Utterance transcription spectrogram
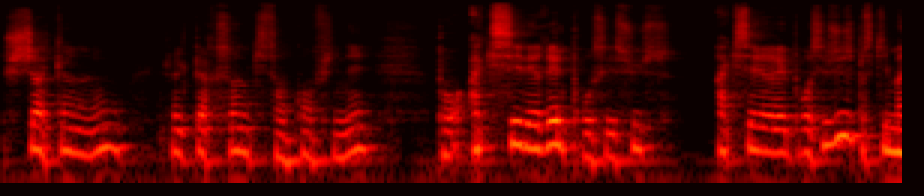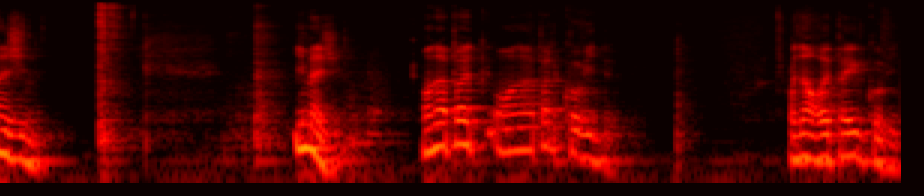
chacun de nous, chaque personne qui sont confinées, pour accélérer le processus. Accélérer le processus, parce qu'imagine, imagine, on n'a pas, pas le Covid. On n'aurait pas eu le Covid.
